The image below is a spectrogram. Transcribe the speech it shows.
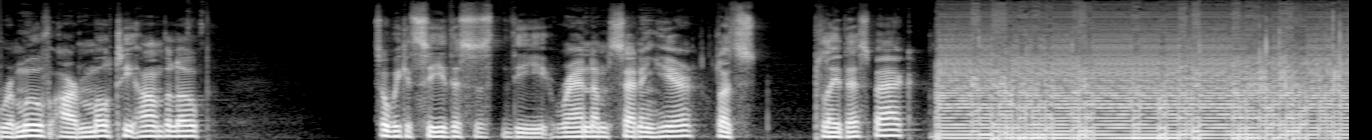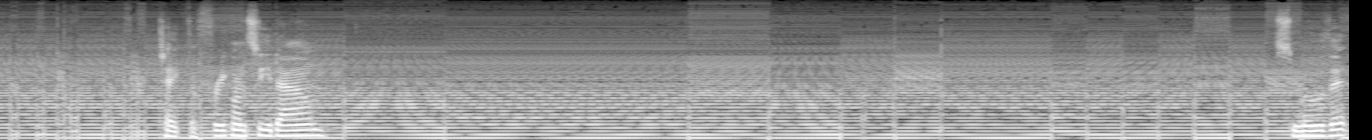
remove our multi-envelope. So we can see this is the random setting here. Let's play this back. Take the frequency down. Smooth it.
